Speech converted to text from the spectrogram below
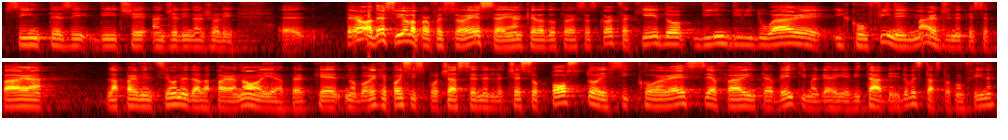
sintesi dice Angelina Jolie. Eh, però adesso io alla professoressa e anche alla dottoressa Scorza chiedo di individuare il confine, il margine che separa la prevenzione dalla paranoia, perché non vorrei che poi si sfociasse nell'eccesso opposto e si corresse a fare interventi magari evitabili. Dove sta sto confine?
